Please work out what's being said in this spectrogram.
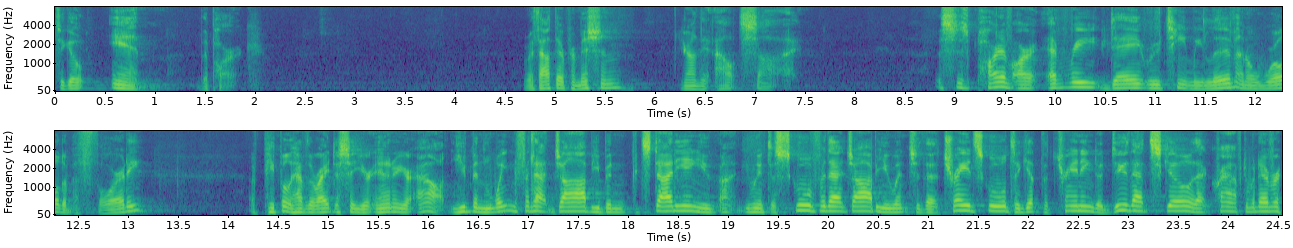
to go in the park. Without their permission, you're on the outside. This is part of our everyday routine. We live in a world of authority, of people who have the right to say you're in or you're out. You've been waiting for that job, you've been studying, you, uh, you went to school for that job, you went to the trade school to get the training to do that skill, that craft, whatever.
